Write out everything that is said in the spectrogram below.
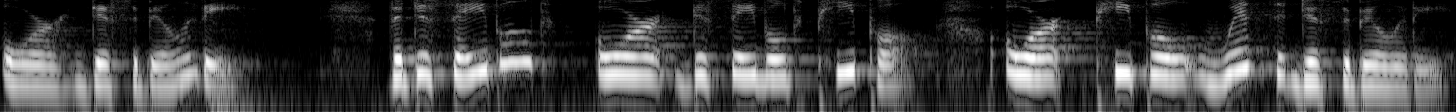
or disability, the disabled or disabled people, or people with disability,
